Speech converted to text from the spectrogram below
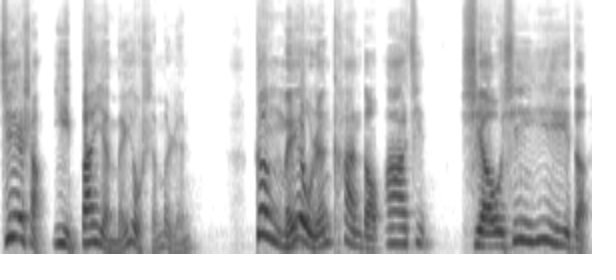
街上一般也没有什么人，更没有人看到阿进小心翼翼地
